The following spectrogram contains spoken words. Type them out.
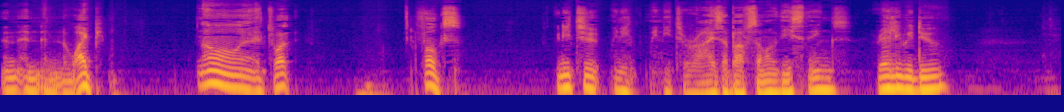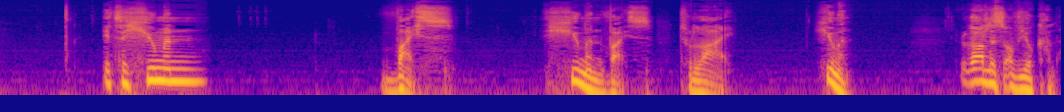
and, and, and white people. No, it's what, folks, we need to, we need, we need to rise above some of these things. Really, we do. It's a human vice, human vice to lie. Human regardless of your color.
